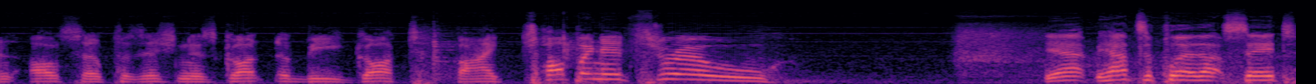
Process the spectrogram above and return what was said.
And also position has got to be got by topping it through. Yeah, he had to play that Sid.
